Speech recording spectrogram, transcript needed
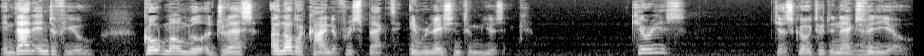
In that interview, Koopman will address another kind of respect in relation to music. Curious? Just go to the next video.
